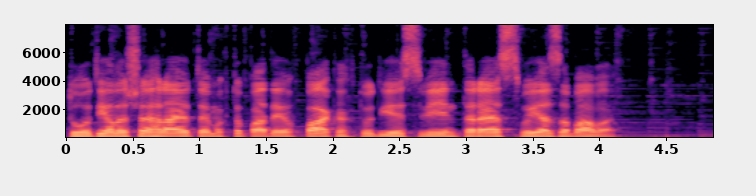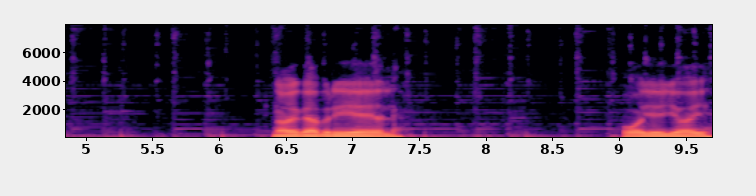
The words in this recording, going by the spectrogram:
Тут я лише граю тими, хто падає в паках. Тут є свій інтерес, своя забава. Ой, Габріель. Ой-ой-ой.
